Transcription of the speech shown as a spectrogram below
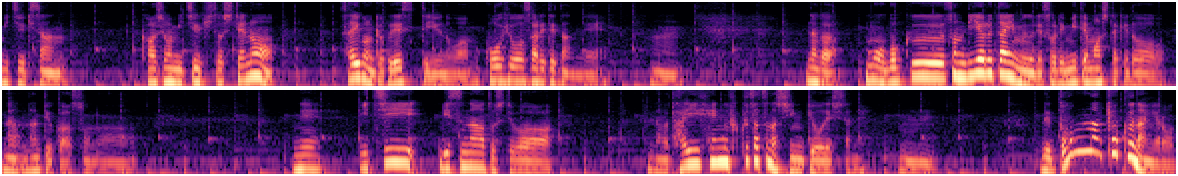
道之さん川島道之としての最後の曲ですっていうのはもう公表されてたんで、うん、なんかもう僕そのリアルタイムでそれ見てましたけどななんていうかそのね一リスナーとしてはなんか大変複雑な心境でしたね。うん。で、どんな曲なんやろっ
